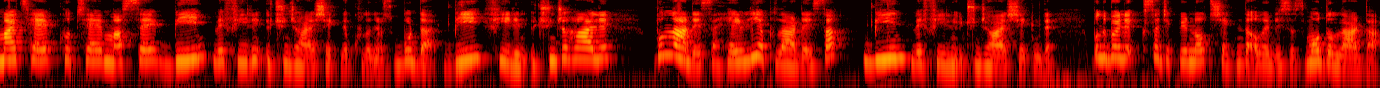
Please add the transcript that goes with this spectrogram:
might have, could have, must have, been ve fiilin üçüncü hali şeklinde kullanıyoruz. Burada be fiilin üçüncü hali. Bunlarda ise have'li yapılarda ise been ve fiilin üçüncü hali şeklinde. Bunu böyle kısacık bir not şeklinde alabilirsiniz. Modullarda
